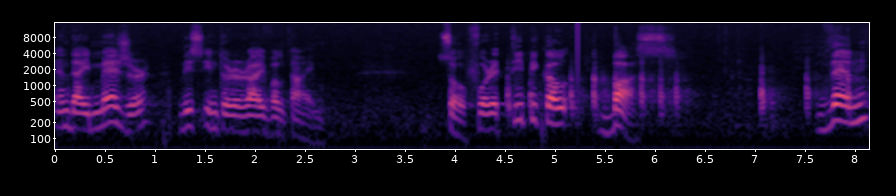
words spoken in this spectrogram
and I measure this inter-arrival time. So for a typical bus, then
